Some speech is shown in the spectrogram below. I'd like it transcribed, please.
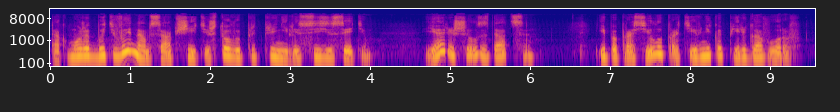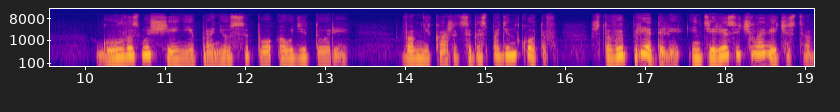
Так, может быть, вы нам сообщите, что вы предприняли в связи с этим? Я решил сдаться и попросил у противника переговоров. Гул возмущения пронесся по аудитории. Вам не кажется, господин Котов, что вы предали интересы человечества?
